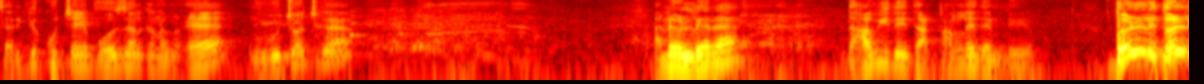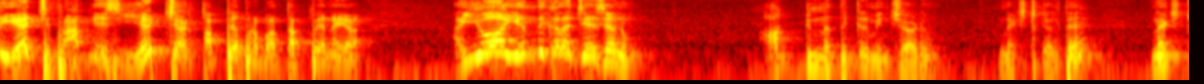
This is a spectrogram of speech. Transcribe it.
సరిగ్గా కూర్చోయే భోజనాలు కన్నా ఏ నువ్వు కూర్చోవచ్చుగా? అనేవాళ్ళు లేరా? దావీదైతే అట్ట అనలేదండి దొల్లి దొల్లి ఏడ్చి ప్రార్థన చేసి ఏడ్చాడు తప్పే ప్రభా తప్పేనయ్యా. అయ్యో ఎందుకలా చేశాను? అగ్ని అతిక్రమించాడు నెక్స్ట్కి వెళ్తే నెక్స్ట్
